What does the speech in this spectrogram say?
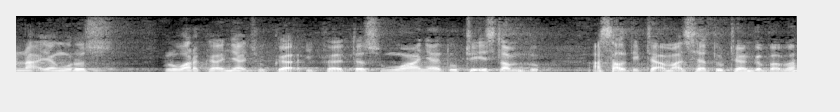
anak yang ngurus keluarganya juga ibadah semuanya itu di Islam itu asal tidak maksiat itu dianggap apa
